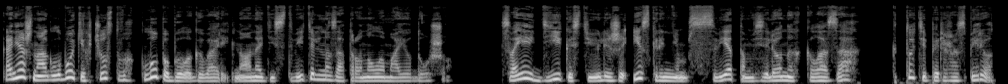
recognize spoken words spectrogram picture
Конечно, о глубоких чувствах глупо было говорить, но она действительно затронула мою душу. Своей дикостью или же искренним светом в зеленых глазах кто теперь разберет?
